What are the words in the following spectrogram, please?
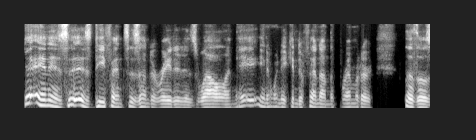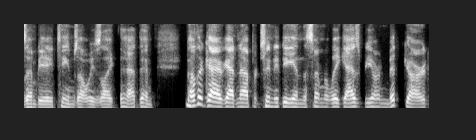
Yeah, and his his defense is underrated as well. And you know when he can defend on the perimeter, those NBA teams always like that. And another guy who got an opportunity in the summer league, Asbjorn Midtgaard,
